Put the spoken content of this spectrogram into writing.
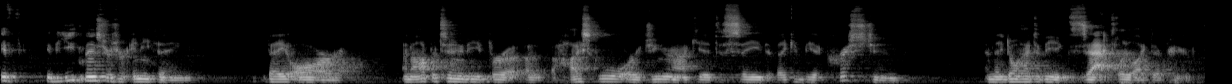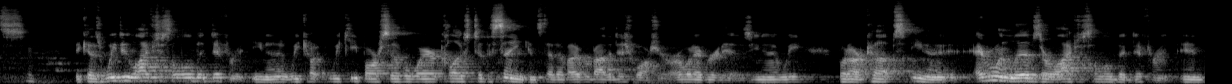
if if youth ministers are anything, they are an opportunity for a, a high school or a junior high kid to see that they can be a Christian and they don't have to be exactly like their parents. Because we do life just a little bit different, you know. We co- we keep our silverware close to the sink instead of over by the dishwasher or whatever it is. You know, we put our cups. You know, everyone lives their life just a little bit different, and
